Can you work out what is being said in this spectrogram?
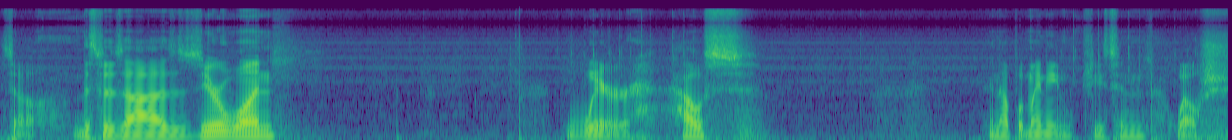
So this was uh, 01 warehouse and I'll put my name, Jason Welsh.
